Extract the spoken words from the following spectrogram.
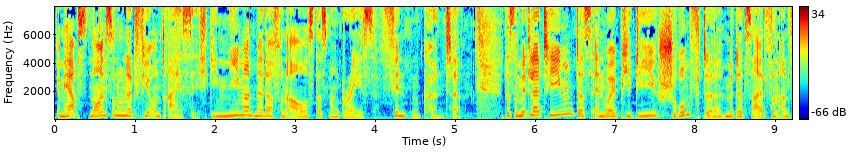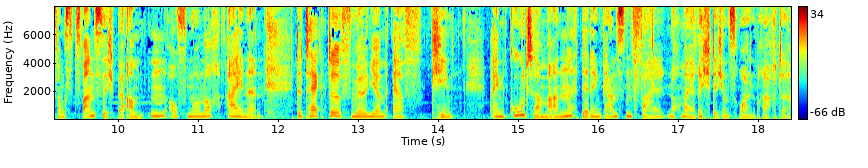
Im Herbst 1934 ging niemand mehr davon aus, dass man Grace finden könnte. Das Ermittlerteam des NYPD schrumpfte mit der Zeit von anfangs 20 Beamten auf nur noch einen. Detective William F. King. Ein guter Mann, der den ganzen Fall nochmal richtig ins Rollen brachte.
